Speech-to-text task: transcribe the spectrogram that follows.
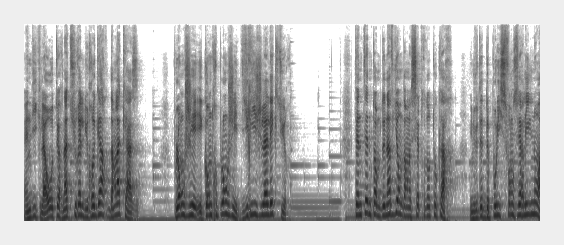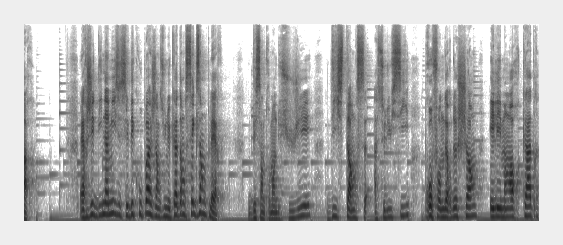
indiquent la hauteur naturelle du regard dans la case. Plongée et contre-plongée dirigent la lecture. Tintin tombe d'un avion dans le sceptre d'autocar. Une vedette de police fonce vers l'île Noire. Hergé dynamise ses découpages dans une cadence exemplaire. Décentrement du sujet, distance à celui-ci, profondeur de champ, éléments hors cadre,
